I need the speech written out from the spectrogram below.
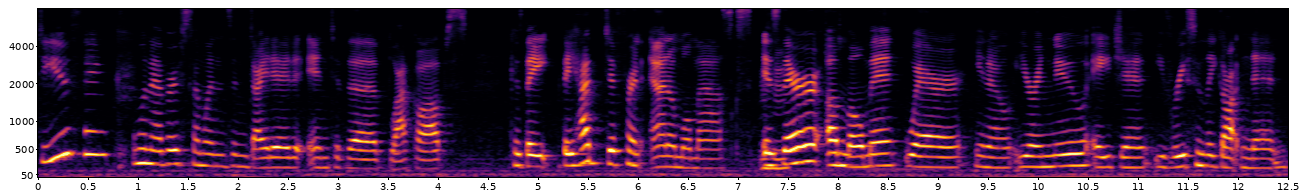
Do you think whenever someone's indicted into the Black Ops, because they they had different animal masks, is mm-hmm. there a moment where you know you're a new agent, you've recently gotten in,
